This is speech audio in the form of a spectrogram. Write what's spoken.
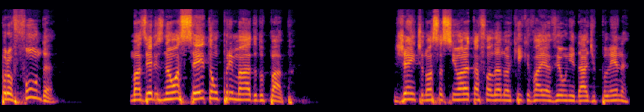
profunda, mas eles não aceitam o primado do Papa. Gente, Nossa Senhora está falando aqui que vai haver unidade plena.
